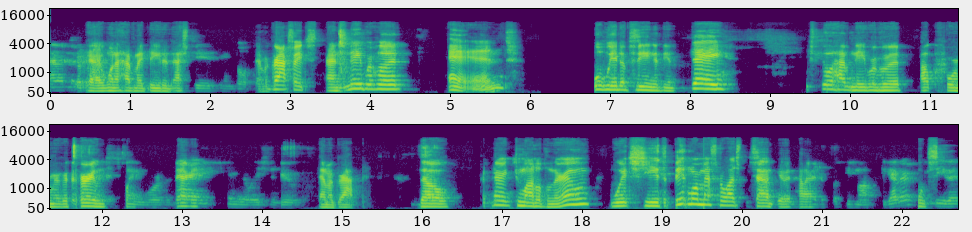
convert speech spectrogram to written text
And okay, I want to have my data nested in both demographics and neighborhood. And what we end up seeing at the end of the day, we still have neighborhood outperforming, or at the very least, explaining more of the variance in relation to demographic. So comparing two models on their own, which is a bit more methodologically sound given how I had to put these models together, we see that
